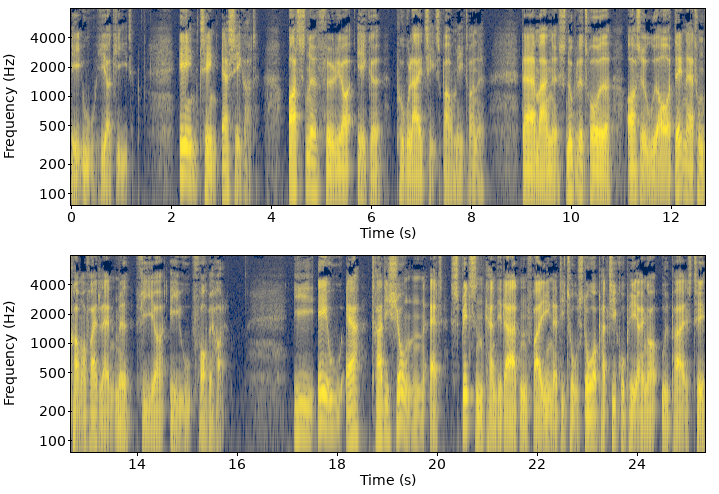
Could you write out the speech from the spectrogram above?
EU-hierarkiet? En ting er sikkert. Oddsene følger ikke popularitetsbarometrene. Der er mange snubletråde, også ud over den, at hun kommer fra et land med fire EU-forbehold. I EU er traditionen, at spidsenkandidaten fra en af de to store partigrupperinger udpeges til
